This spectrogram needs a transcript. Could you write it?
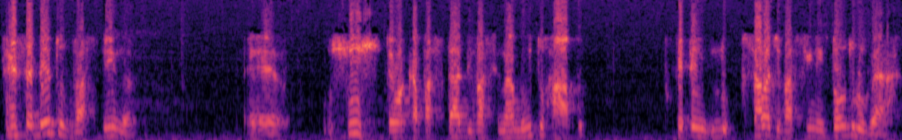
Recebendo vacinas, é, o SUS tem uma capacidade de vacinar muito rápido, porque tem sala de vacina em todo lugar.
